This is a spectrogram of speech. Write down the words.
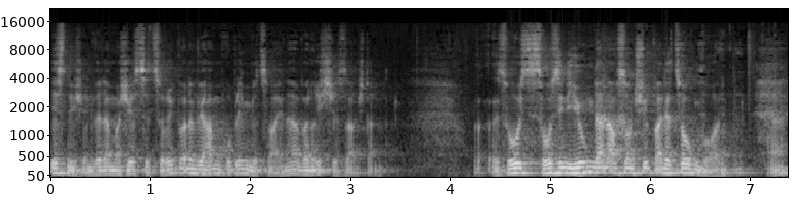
ist nicht. Entweder marschierst du zurück oder wir haben ein Problem mit zwei. Ne? Aber ein richtiges, sage ich dann. So, ist, so sind die Jungen dann auch so ein Stück weit erzogen worden. Ja?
